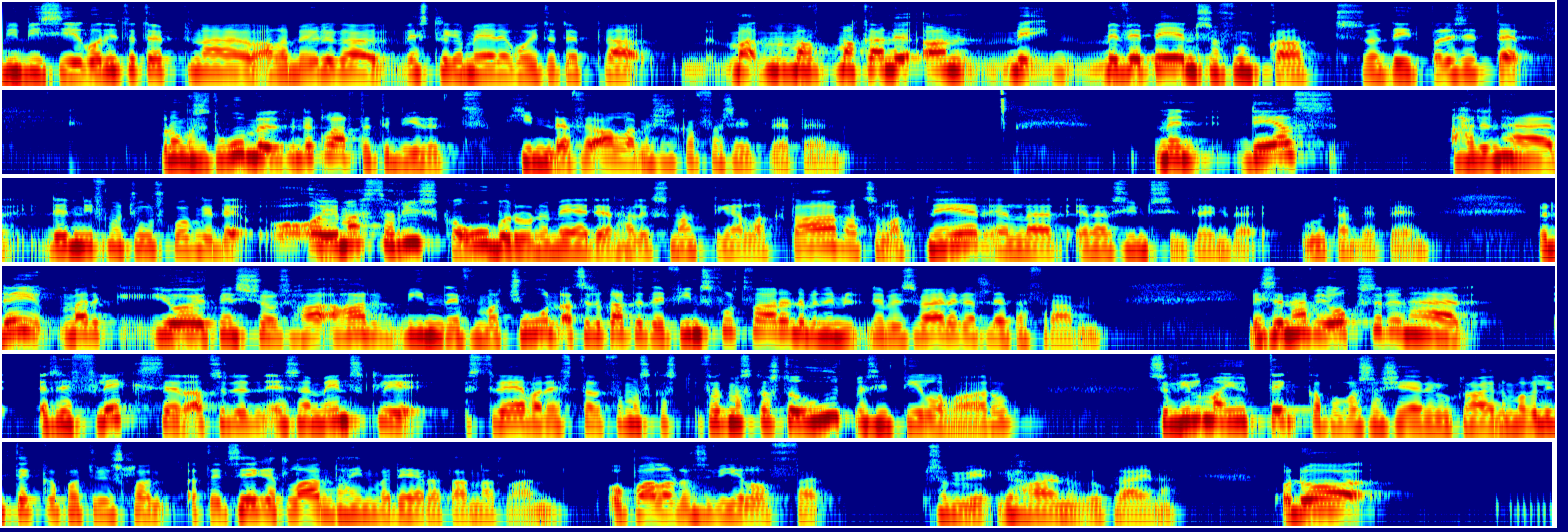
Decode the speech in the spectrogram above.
BBC går inte att öppna, alla möjliga västliga medier går inte att öppna. Man, man, man kan, med, med, VPN så funkar allt, så det är inte på det sättet på något sätt omöjligt, men det är klart att det blir ett hinder för alla människor skaffar sig ett VPN. Men dels har den här den informationsgången, och en massa ryska oberoende medier har liksom antingen lagt av, alltså lagt ner, eller, eller syns inte längre utan VPN. Och det gör ju att människor har, har mindre information. Alltså det är klart att det finns fortfarande, men det är besvärligt att leta fram. Men sen har vi också den här reflexen, alltså den är en mänsklig strävan efter att för, man ska, för att man ska stå ut med sin tillvaro, så vill man ju inte tänka på vad som sker i Ukraina. Man vill inte tänka på att Ryssland, att ens eget land har invaderat ett annat land och på alla de civiloffer som vi, vi har nu i Ukraina. Och då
